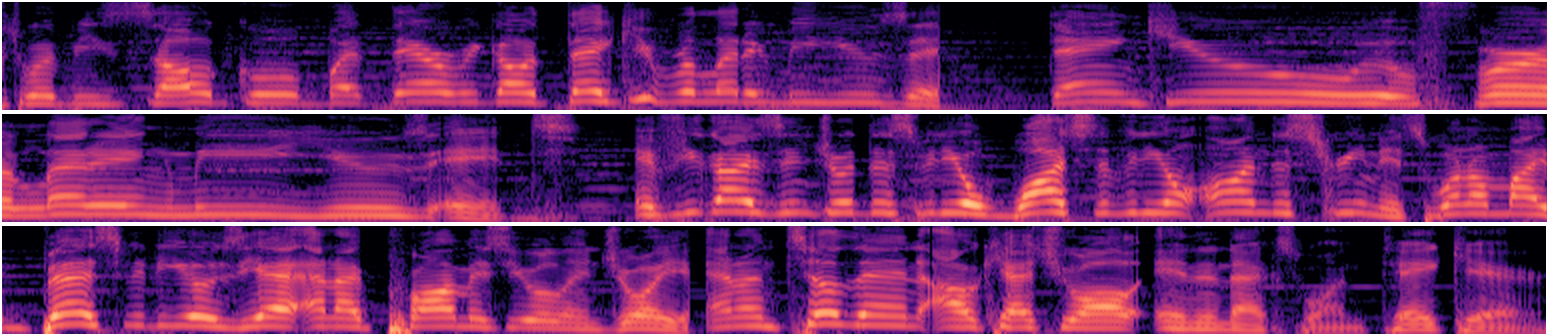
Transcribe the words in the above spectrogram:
which would be so cool. But there we go. Thank you for letting me use it. Thank you for letting me use it. If you guys enjoyed this video, watch the video on the screen. It's one of my best videos yet, and I promise you will enjoy it. And until then, I'll catch you all in the next one. Take care.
